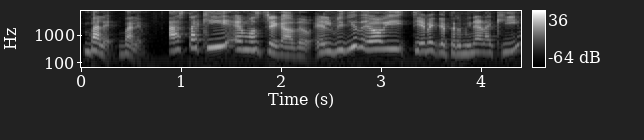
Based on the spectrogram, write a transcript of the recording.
Vale, vale. Hasta aquí hemos llegado. El vídeo de hoy tiene que terminar aquí,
